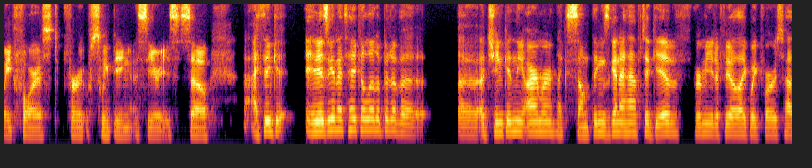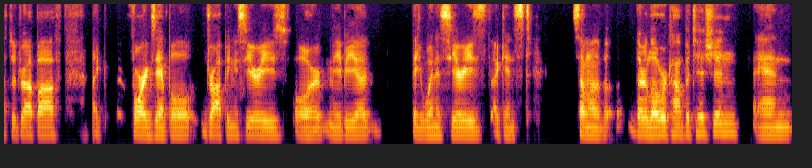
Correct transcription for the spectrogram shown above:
Wake Forest for sweeping a series. So I think it, it is going to take a little bit of a, a, a chink in the armor. Like something's going to have to give for me to feel like Wake Forest has to drop off. Like for example, dropping a series or maybe a they win a series against some of their lower competition and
